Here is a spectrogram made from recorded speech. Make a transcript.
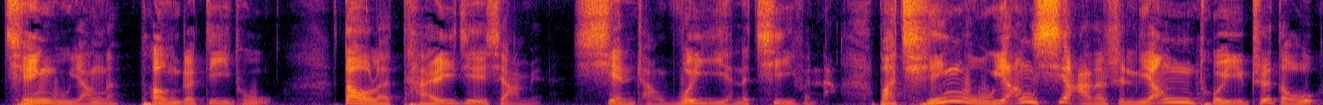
秦舞阳呢捧着地图，到了台阶下面，现场威严的气氛呐，把秦舞阳吓得是两腿直抖，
